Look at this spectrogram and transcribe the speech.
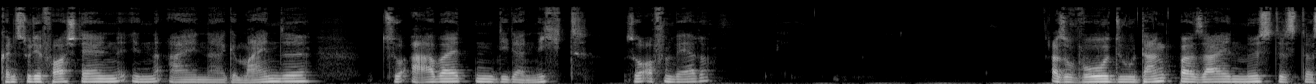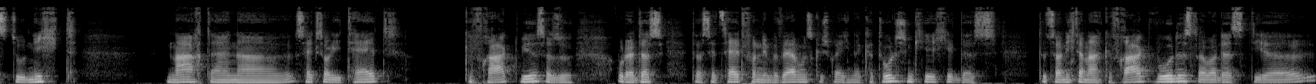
könntest du dir vorstellen, in einer Gemeinde zu arbeiten, die da nicht so offen wäre? Also wo du dankbar sein müsstest, dass du nicht nach deiner Sexualität gefragt wirst, also oder dass du hast erzählt von den Bewerbungsgesprächen der katholischen Kirche, dass du zwar nicht danach gefragt wurdest, aber dass dir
